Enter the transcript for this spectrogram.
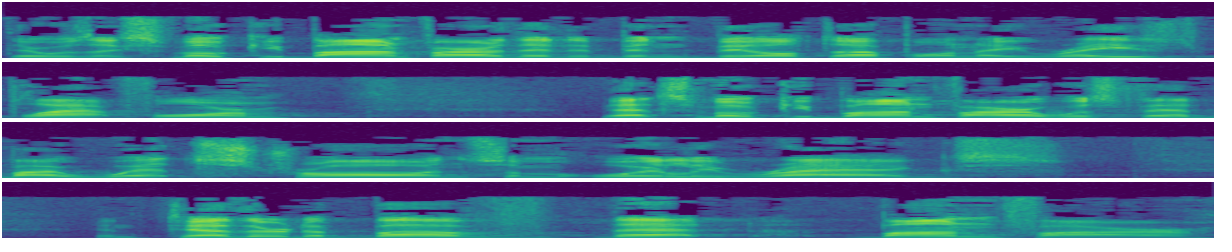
there was a smoky bonfire that had been built up on a raised platform. That smoky bonfire was fed by wet straw and some oily rags. And tethered above that bonfire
